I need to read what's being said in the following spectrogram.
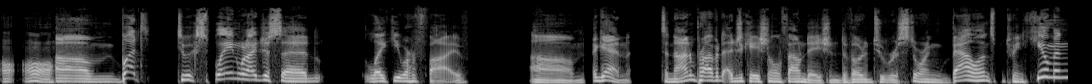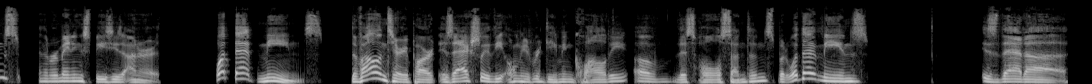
Uh-uh. Um, but to explain what I just said, like you are five, um, again, it's a nonprofit educational foundation devoted to restoring balance between humans and the remaining species on Earth. What that means, the voluntary part is actually the only redeeming quality of this whole sentence. But what that means is that, uh,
